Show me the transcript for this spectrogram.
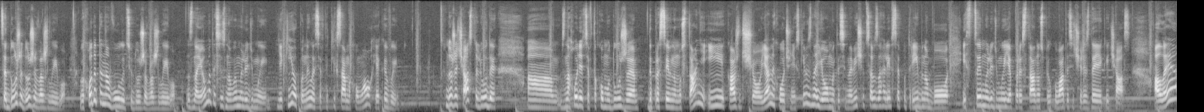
Це дуже дуже важливо. Виходити на вулицю дуже важливо, знайомитися з новими людьми, які опинилися в таких самих умовах, як і ви. Дуже часто люди а, знаходяться в такому дуже депресивному стані і кажуть, що я не хочу ні з ким знайомитися, навіщо це взагалі все потрібно, бо із цими людьми я перестану спілкуватися через деякий час. Але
